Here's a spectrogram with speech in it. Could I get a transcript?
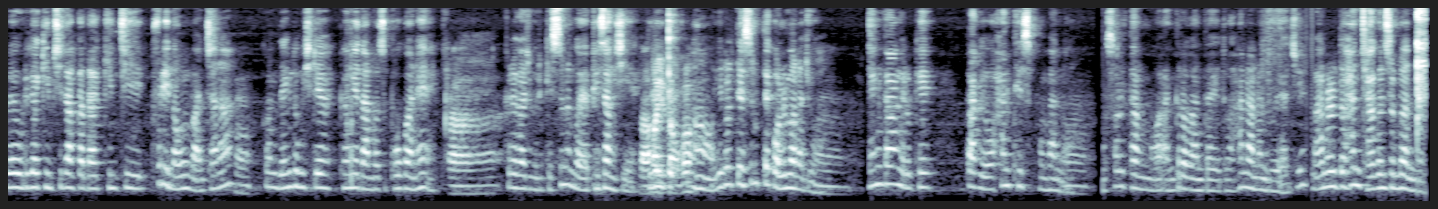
왜 우리가 김치 담가다? 김치 풀이 너무 많잖아? 음. 그럼 냉동실에 병에 담아서 보관해. 아. 그래가지고 이렇게 쓰는 거야 비상시에. 남아있던 이럴 때, 거? 어, 이럴 때 쓸 때가 얼마나 좋아. 음, 생강 이렇게 딱 요 한 티스푼만 넣어. 음. 설탕 뭐 안 들어간다 해도 하나는 넣어야지. 마늘도 한 작은 술만 넣어.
